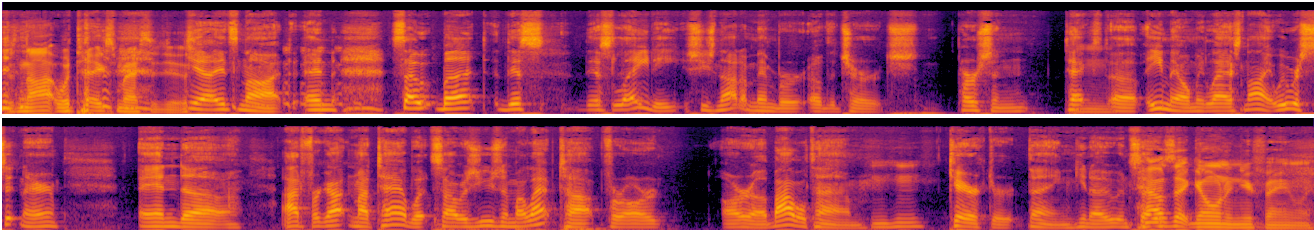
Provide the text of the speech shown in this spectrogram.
is not with text messages. Yeah, it's not. And so, but this this lady, she's not a member of the church. Person text uh, emailed me last night. We were sitting there, and uh, I'd forgotten my tablet, so I was using my laptop for our our uh, Bible time character thing. You know, and so How's that going in your family?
